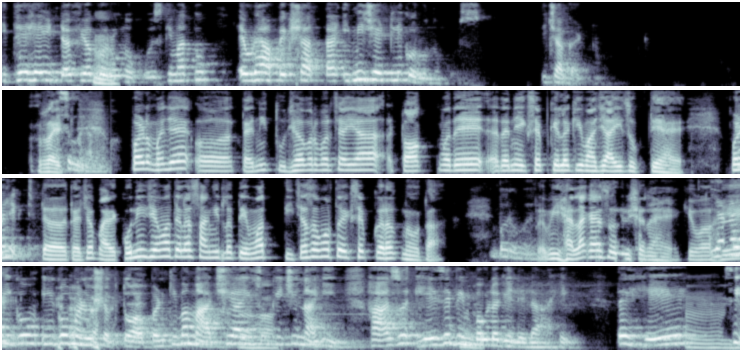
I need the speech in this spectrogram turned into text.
इथे हे इंटरफिअर करू नकोस किंवा तू एवढ्या अपेक्षा आता इमिजिएटली करू नकोस तिच्याकडनं. राईट पण म्हणजे त्यांनी तुझ्या बरोबरच्या या टॉकमध्ये त्यांनी एक्सेप्ट केलं की माझी आई चुकते आहे. पण त्याच्या बायकोनी जेव्हा त्याला सांगितलं तेव्हा तिच्यासमोर तो एक्सेप्ट करत नव्हता. बरोबर. ह्याला काय सोल्युशन आहे? किंवा इगो इगो म्हणू शकतो आपण किंवा माझी आई चुकीची नाही. हा जो हे जे बिंबवलं गेलेलं आहे तर हे सी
